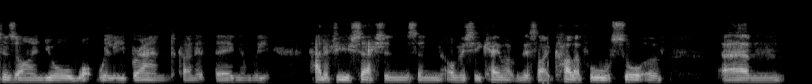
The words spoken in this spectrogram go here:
design your What Willy brand kind of thing?" And we had a few sessions, and obviously came up with this like colourful sort of um,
